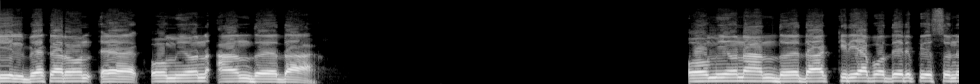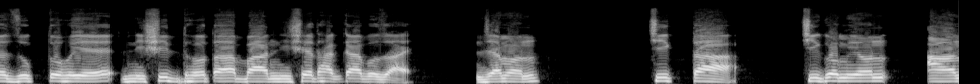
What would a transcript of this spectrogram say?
ইল, ব্যাকরণ এক অমিয়ন আন দয়েদা অমিয়ন আন দয়েদা ক্রিয়াপদের পেছনে যুক্ত হয়ে নিষিদ্ধতা বা নিষেধাজ্ঞা বোঝায়। যেমন, চিকতা চিগমিয়ন আন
